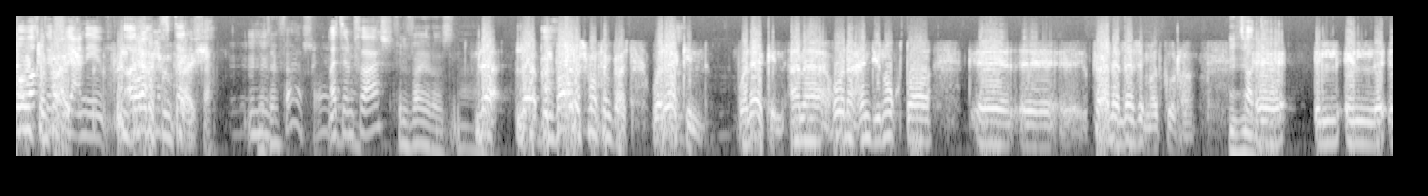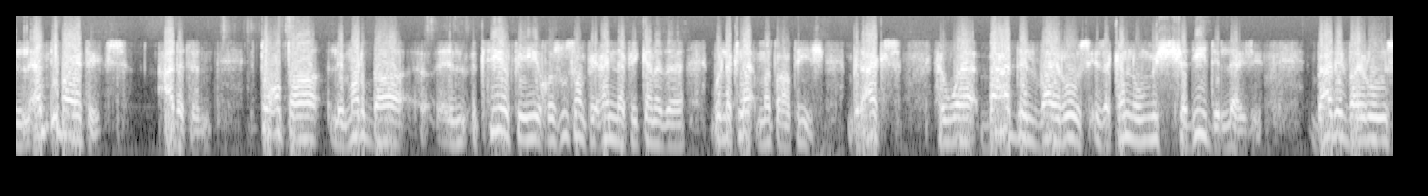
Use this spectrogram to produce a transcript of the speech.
مواقف. يعني في آراء. مختلفة ما تنفعش آه. ما تنفعش في الفيروس نعم لا لا بالفيروس ما تنفعش ولكن ولكن أنا هنا عندي نقطة آه، آه، فعلا لازم أذكرها تفضل آه، ال- ال- ال antibiotics عادة تعطى لمرضى كثير في خصوصا في عندنا في كندا بقول لك لا ما تعطيش. بالعكس هو بعد الفيروس إذا كانوا مش شديد اللهجة بعد الفيروس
